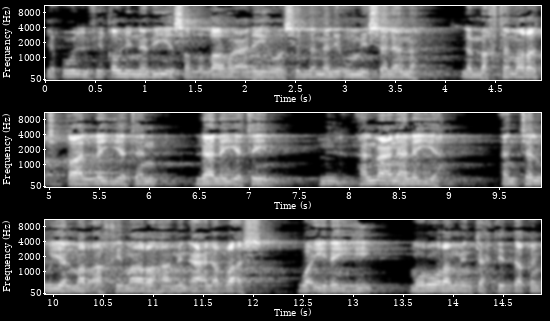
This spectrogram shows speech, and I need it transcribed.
يقول في قول النبي صلى الله عليه وسلم لأم سلمة لما اختمرت قال لية لا ليتين. هل معنى لية؟ أن تلوي المرأة خمارها من أعلى الرأس وإليه مرورا من تحت الذقن؟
